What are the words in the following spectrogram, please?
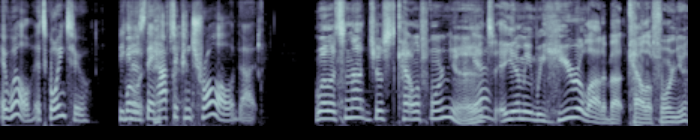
it will it's going to because Well, they have to control all of that Well, it's not just California. Yeah. It's, I mean, we hear a lot about California.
